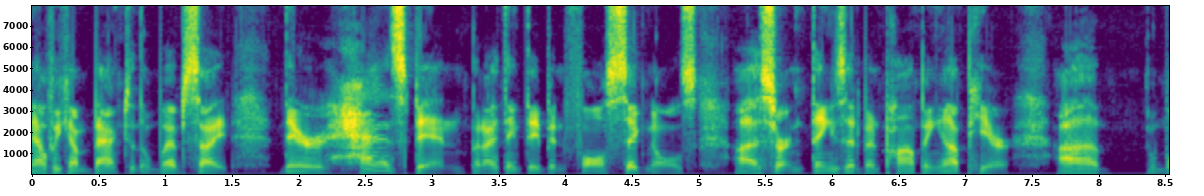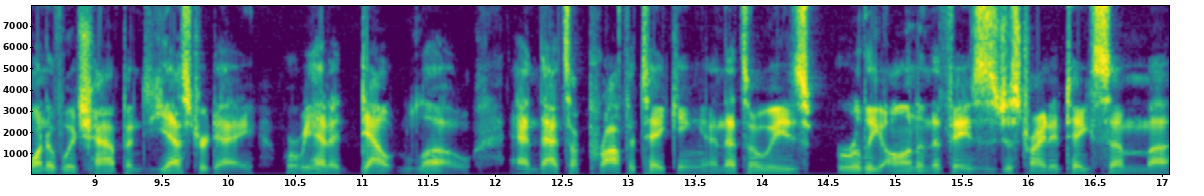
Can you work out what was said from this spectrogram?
Now, if we come back to the website, there has been, but I think they've been false signals, uh, certain things that have been popping up here. Uh, one of which happened yesterday where we had a doubt low and that's a profit taking and that's always early on in the phase just trying to take some uh,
